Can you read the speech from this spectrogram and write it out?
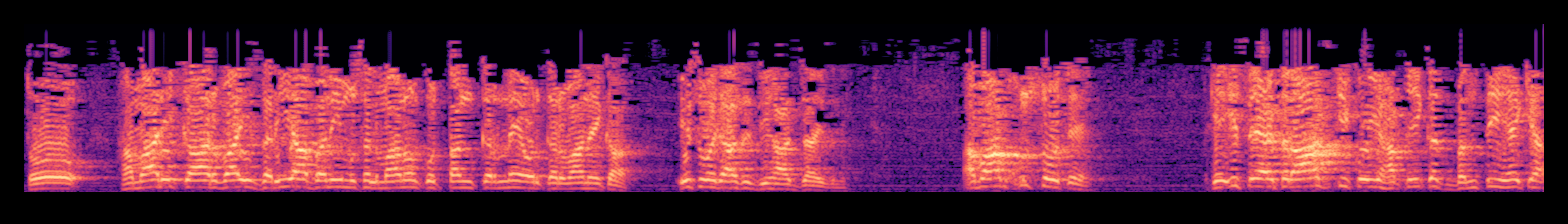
تو ہماری کاروائی ذریعہ بنی مسلمانوں کو تنگ کرنے اور کروانے کا، اس وجہ سے جہاد جائز نہیں۔ اب آپ خود سوچیں کہ اس اعتراض کی کوئی حقیقت بنتی ہے کیا؟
